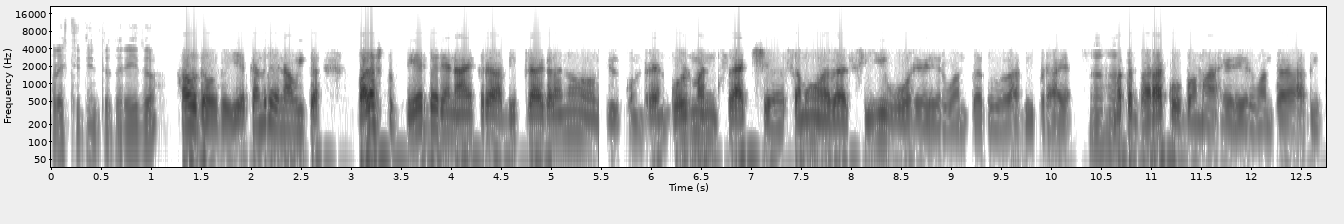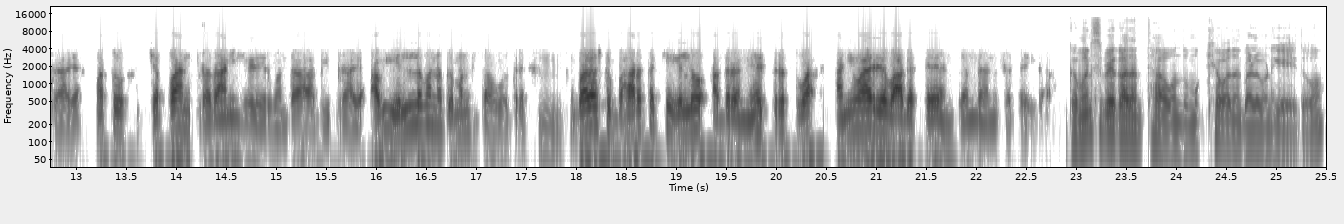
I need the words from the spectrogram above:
ಪರಿಸ್ಥಿತಿ ಅಂತಂದ್ರೆ ಇದು ಹೌದೌದು ಯಾಕಂದ್ರೆ ನಾವೀಗ ಬಹಳಷ್ಟು ಬೇರೆ ಬೇರೆ ನಾಯಕರ ಅಭಿಪ್ರಾಯಗಳನ್ನು ತಿಳ್ಕೊಂಡ್ರೆ ಗೋಲ್ಡ್ಮನ್ ಸ್ಯಾಚ್ ಸಮೂಹದ ಸಿಇಒ ಹೇಳಿರುವಂತದ್ದು ಅಭಿಪ್ರಾಯ. ಮತ್ತೆ ಬರಾಕ್ ಒಬಾಮಾ ಹೇಳಿರುವಂತಹ ಅಭಿಪ್ರಾಯ ಮತ್ತು ಜಪಾನ್ ಪ್ರಧಾನಿ ಹೇಳಿರುವಂತಹ ಅಭಿಪ್ರಾಯ ಅವು ಎಲ್ಲವನ್ನು ಗಮನಿಸ್ತಾ ಹೋದ್ರೆ ಬಹಳಷ್ಟು ಭಾರತಕ್ಕೆ ಎಲ್ಲೋ ಅದರ ನೇತೃತ್ವ ಅನಿವಾರ್ಯವಾಗತ್ತೆ ಅಂತಂದು ಅನ್ಸುತ್ತೆ ಈಗ. ಗಮನಿಸಬೇಕಾದಂತಹ ಒಂದು ಮುಖ್ಯವಾದ ಬೆಳವಣಿಗೆ ಇದು.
